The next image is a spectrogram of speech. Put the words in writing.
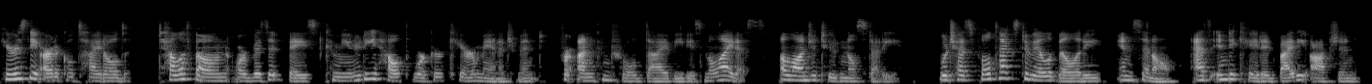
Here is the article titled Telephone or Visit Based Community Health Worker Care Management for Uncontrolled Diabetes Mellitus, a longitudinal study, which has full text availability in CINAHL as indicated by the option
